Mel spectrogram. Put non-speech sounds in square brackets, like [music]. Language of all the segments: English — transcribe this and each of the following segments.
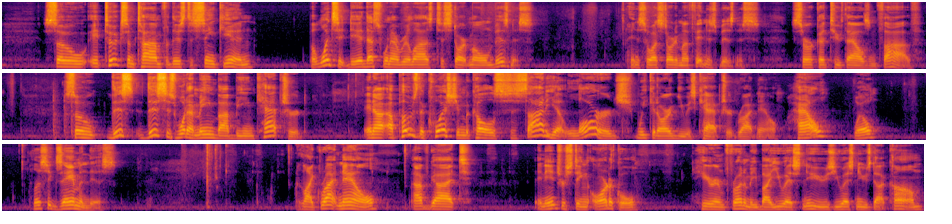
so it took some time for this to sink in. But once it did, that's when I realized to start my own business. And so I started my fitness business circa 2005. So this this is what I mean by being captured. And I, I pose the question because society at large, we could argue, is captured right now. How? Well, Let's examine this. Like right now, I've got an interesting article here in front of me by US News, usnews.com,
